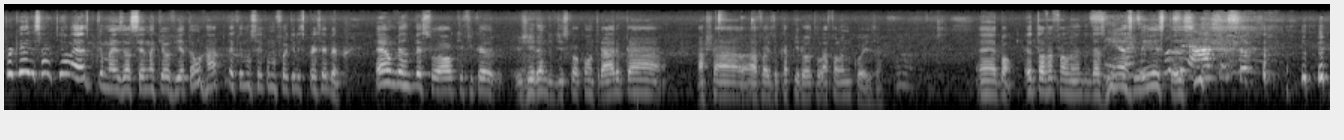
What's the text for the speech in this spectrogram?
Porque eles disseram que tinha lésbica, mas a cena que eu vi é tão rápida que eu não sei como foi que eles perceberam. É o mesmo pessoal que fica girando o disco ao contrário pra achar a voz do capiroto lá falando coisa. É, bom, eu estava falando das Sim, minhas listas. O que você acha sobre,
